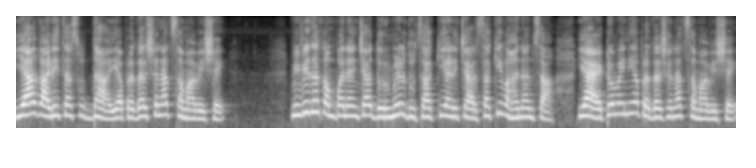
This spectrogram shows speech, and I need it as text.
या गाडीचा सुद्धा या प्रदर्शनात समावेश आहे. विविध कंपन्यांच्या दुर्मिळ दुचाकी आणि चारचाकी वाहनांचा या ॲटोमेनिया प्रदर्शनात समावेश आहे.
